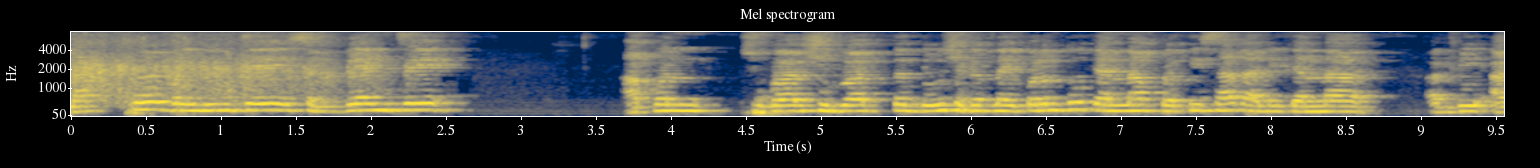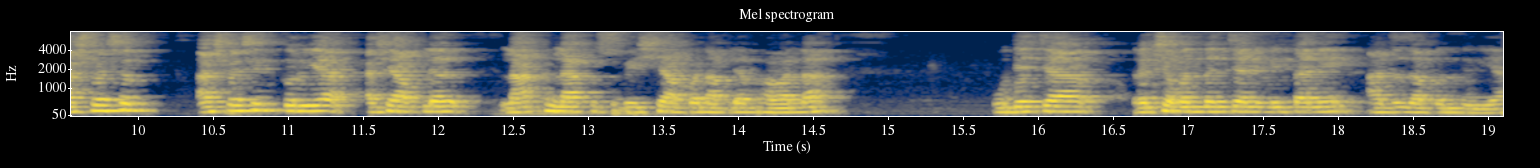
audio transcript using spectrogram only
लाखो बहिणींचे सगळ्यांचे आपण शुभार तर देऊ शकत नाही परंतु त्यांना प्रतिसाद आणि त्यांना अगदी आश्वासित आश्वासित करूया अशा आपल्या लाख लाख शुभेच्छा आपण आपल्या भावाला. उद्याच्या रक्षाबंधनच्या निमित्ताने आजच आपण देऊया.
